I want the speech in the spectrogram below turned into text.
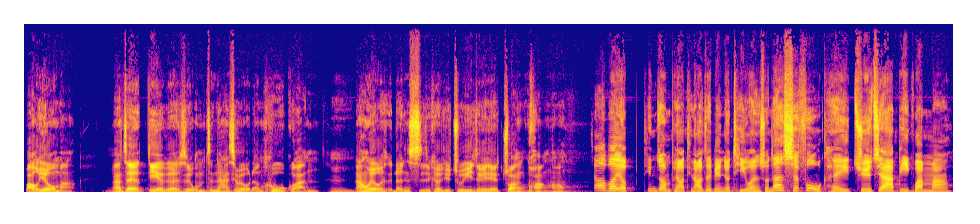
保佑嘛，那这第二个是我们真的还是会有人护关，嗯，然后会有人时刻去注意这些状况哈。会不会有听众朋友听到这边就提问说：“那师傅，我可以居家闭关吗？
